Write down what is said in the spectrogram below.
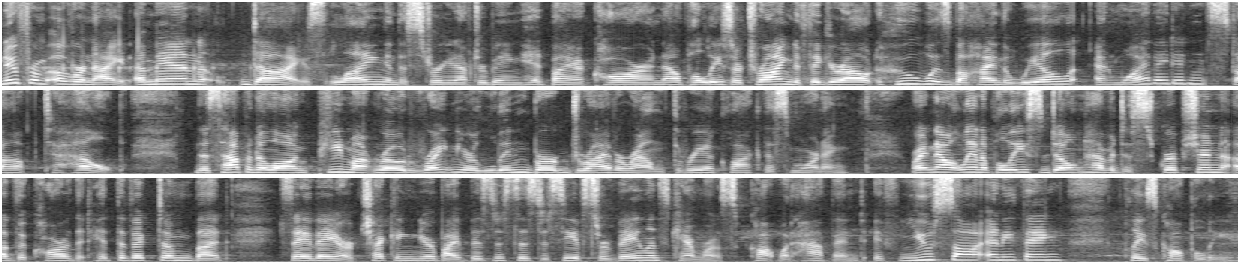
New from overnight, a man dies lying in the street after being hit by a car, and now police are trying to figure out who was behind the wheel and why they didn't stop to help. This happened along Piedmont Road right near Lindbergh Drive around 3 o'clock this morning. Right now, Atlanta police don't have a description of the car that hit the victim, but say they are checking nearby businesses to see if surveillance cameras caught what happened. If you saw anything, please call police.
